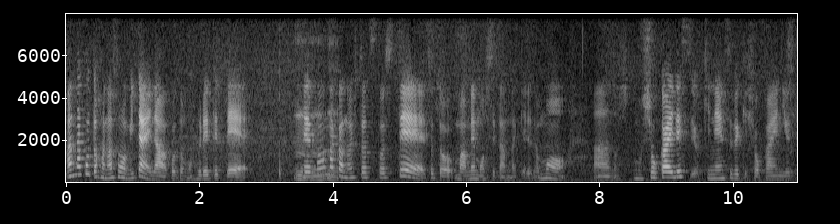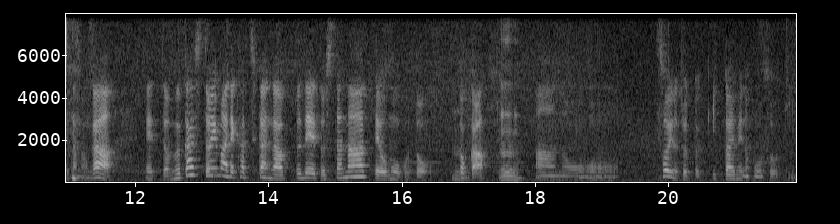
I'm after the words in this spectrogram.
あんなこと話そうみたいなことも触れてて。でその中の一つとしてちょっとまあメモしてたんだけれどもあのもう初回ですよ記念すべき初回に言ってたのが、えっと、昔と今で価値観がアップデートしたなって思うこととか、うんうんあのそういうのちょっと1回目の放送を聞い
